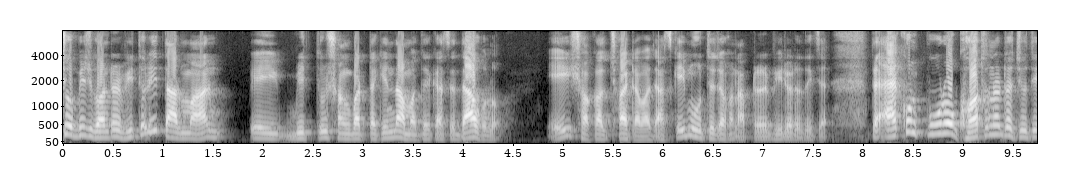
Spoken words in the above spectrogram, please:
চব্বিশ ঘণ্টার ভিতরেই তার মার এই মৃত্যুর সংবাদটা কিন্তু আমাদের কাছে দেওয়া হলো। এই সকাল ছয়টা বাজে। আজকে এই মুহূর্তে যখন আপনারা ভিডিওটা দেখছেন, তো এখন পুরো ঘটনাটা যদি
